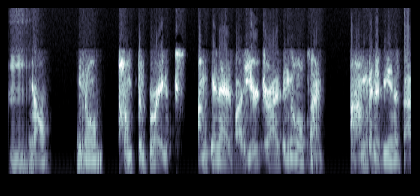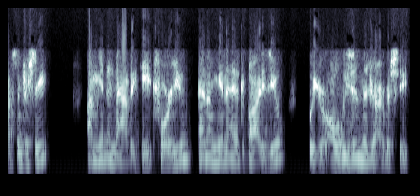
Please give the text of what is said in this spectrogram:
Hmm. You know, you know, pump the brakes. I'm going to advise you're driving the whole time. I'm going to be in the passenger seat. I'm going to navigate for you and I'm going to advise you, but you're always in the driver's seat.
